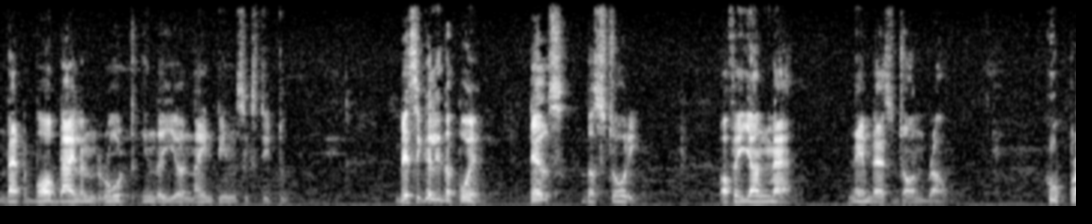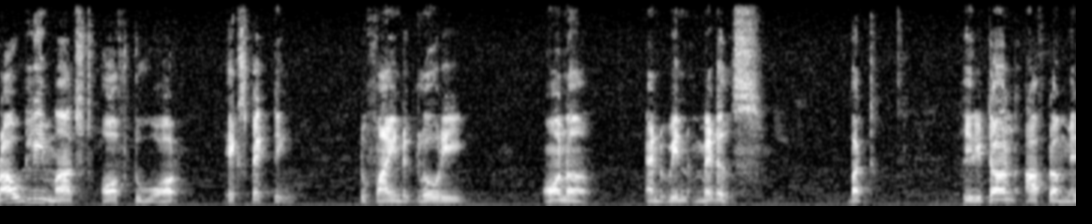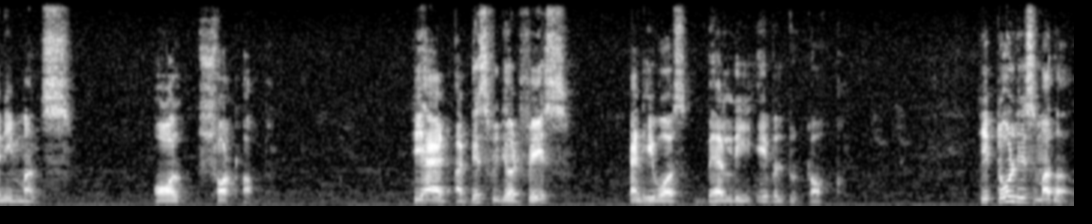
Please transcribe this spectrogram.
that Bob Dylan wrote in the year 1962. Basically, the poem tells the story of a young man named as John Brown, who proudly marched off to war expecting to find glory, honor, and win medals. But he returned after many months, all shot up. He had a disfigured face and he was barely able to talk. He told his mother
